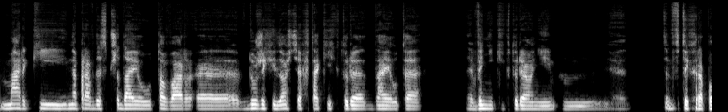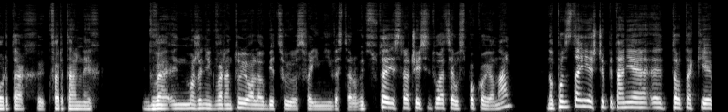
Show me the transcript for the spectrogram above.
marki naprawdę sprzedają towar w dużych ilościach, w takich, które dają te wyniki, które oni mm, w tych raportach kwartalnych może nie gwarantują, ale obiecują swoim inwestorom. Więc tutaj jest raczej sytuacja uspokojona. No pozostaje jeszcze pytanie e, to takie,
